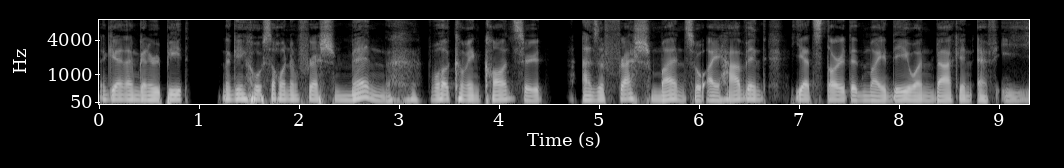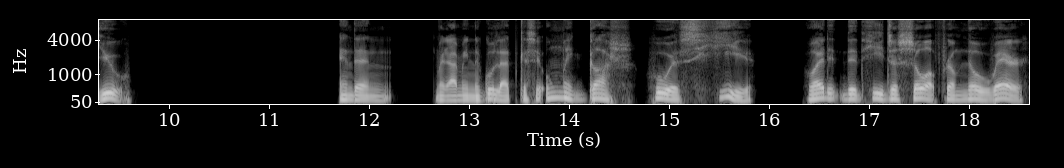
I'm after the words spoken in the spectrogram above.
Again, I'm gonna repeat, naging host ako ng freshman welcoming concert as a freshman. So I haven't yet started my day one back in FEU. And then, maraming nagulat kasi, oh my gosh, who is he? Why did, did he just show up from nowhere?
